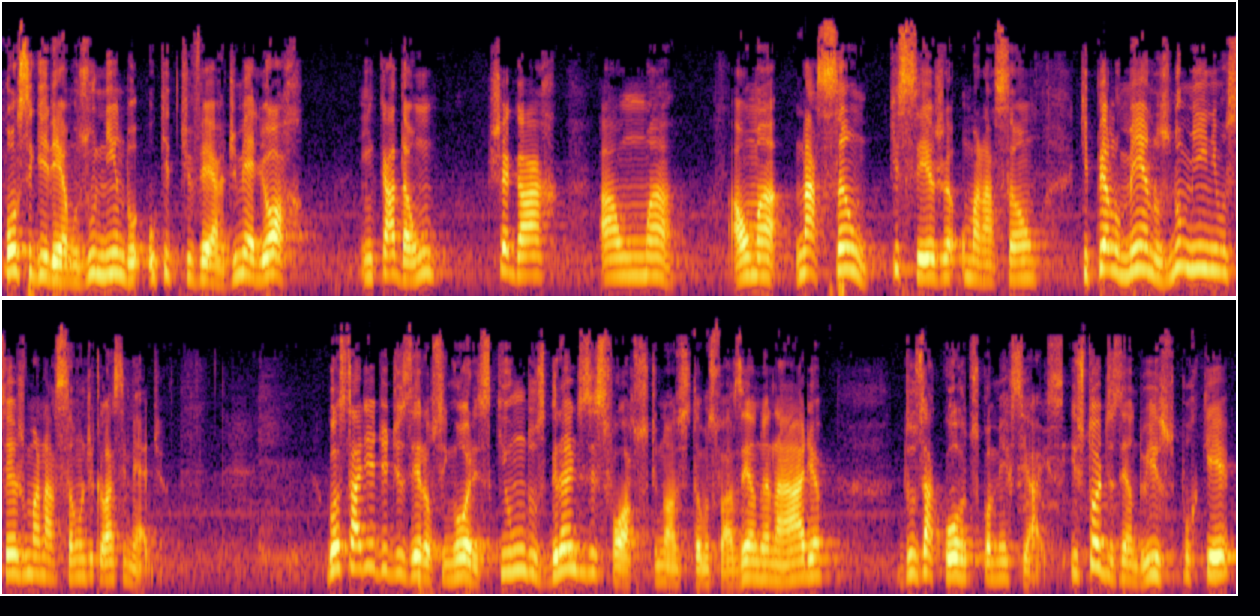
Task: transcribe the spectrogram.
conseguiremos, unindo o que tiver de melhor em cada um, chegar a uma, a uma nação que seja uma nação que, pelo menos, no mínimo, seja uma nação de classe média. Gostaria de dizer aos senhores que um dos grandes esforços que nós estamos fazendo é na área dos acordos comerciais. Estou dizendo isso porque,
